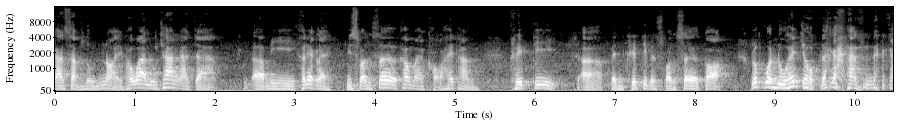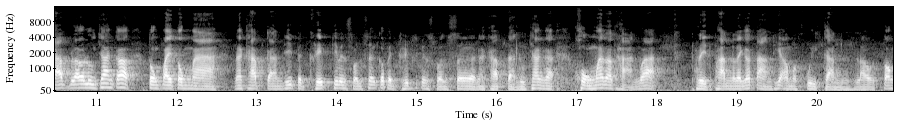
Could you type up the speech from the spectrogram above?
การสนับสนุนหน่อย เพราะว่าลุงช่างอาจจะมีเขาเรียกอะไร มีสปอนเซอร์เข้ามาขอให้ทำคลิปที่เอ่อเป็นคลิปที่เป็นสปอนเซอร์ก็รบกวนดูให้จบนะกันนะครับ แล้วลุงช่างก็ตรงไปตรงมานะครับ การที่เป็นคลิปที่เป็นสปอนเซอร์ก็เป็นคลิปที่เป็นสปอนเซอร์นะครับ แต่ลุงช่างก็คงมาตรฐานว่า ผลิตภัณฑ์อะไรก็ตามที่เอามาคุยกัน เราต้อง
